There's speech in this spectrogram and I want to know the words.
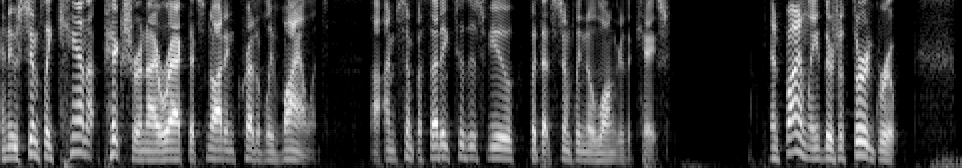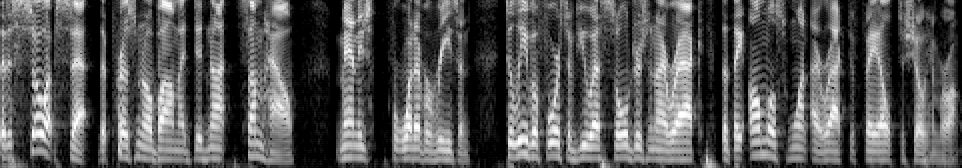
and who simply cannot picture an Iraq that's not incredibly violent. Uh, I'm sympathetic to this view, but that's simply no longer the case. And finally, there's a third group that is so upset that President Obama did not somehow manage, for whatever reason, to leave a force of U.S. soldiers in Iraq that they almost want Iraq to fail to show him wrong.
